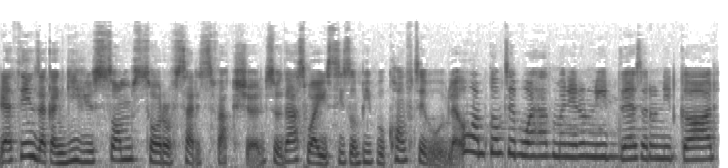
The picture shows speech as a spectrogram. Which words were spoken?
There are things that can give you some sort of satisfaction. So that's why you see some people comfortable like oh i'm comfortable. I have money. I don't need this. I don't need god.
